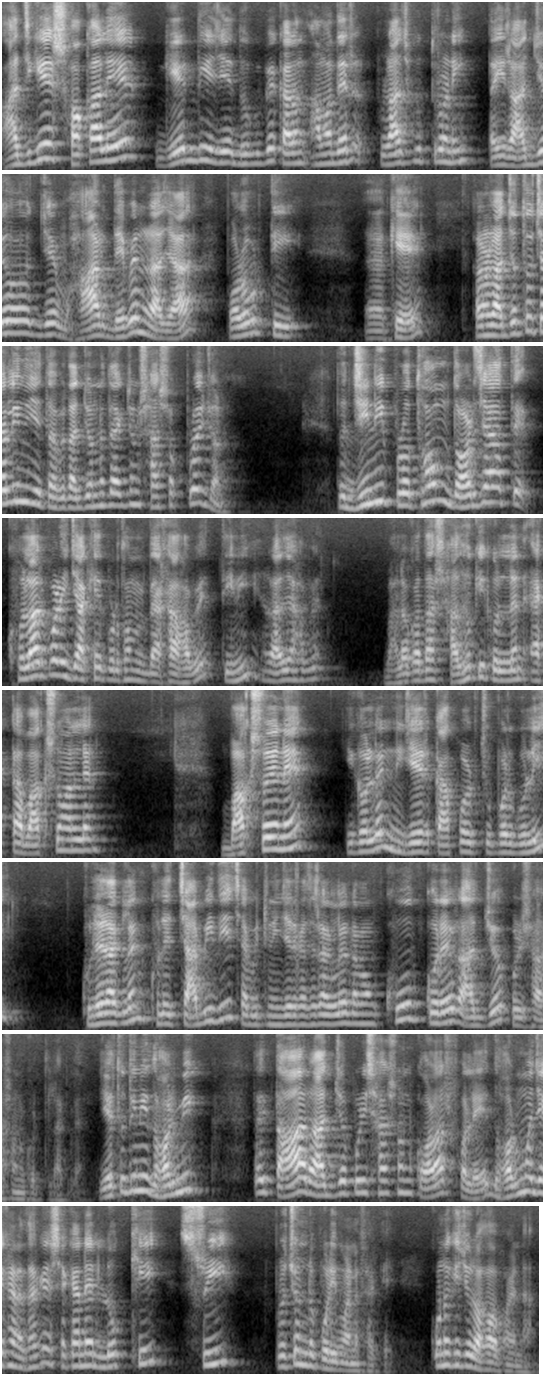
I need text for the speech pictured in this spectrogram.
আজকে সকালে গেট দিয়ে যে ঢুকবে, কারণ আমাদের রাজপুত্র নেই, তাই রাজ্য যে ভার দেবেন রাজা পরবর্তী কে, কারণ রাজ্য তো চালিয়ে নিয়ে যেতে হবে, তার জন্য তো একজন শাসক প্রয়োজন। তো যিনি প্রথম দরজাতে খোলার পরেই যাকে প্রথম দেখা হবে, তিনি রাজা হবেন। ভালো কথা, সাধু কী করলেন? একটা বাক্স আনলেন। বাক্স এনে কী করলেন? নিজের কাপড় চোপড়গুলি খুলে রাখলেন, খুলে চাবি দিয়ে চাবিটি নিজের কাছে রাখলেন এবং খুব করে রাজ্য পরিশাসন করতে লাগলেন। যেহেতু তিনি ধার্মিক তাই তার রাজ্য পরিশাসন করার ফলে ধর্ম যেখানে থাকে, সেখানে লক্ষ্মী, শ্রী প্রচণ্ড পরিমাণে থাকে। কোনো কিছুর অভাব হয় না।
